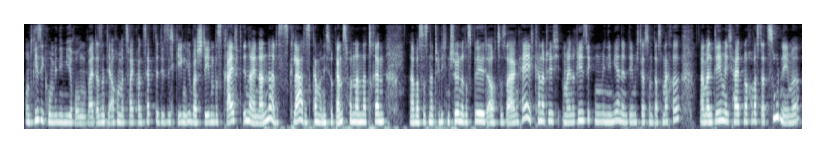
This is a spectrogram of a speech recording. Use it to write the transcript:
und Risikominimierung, weil da sind ja auch immer zwei Konzepte, die sich gegenüberstehen und das greift ineinander. Das ist klar, das kann man nicht so ganz voneinander trennen. Aber es ist natürlich ein schöneres Bild, auch zu sagen, hey, ich kann natürlich meine Risiken minimieren, indem ich das und das mache. Aber indem ich halt noch was dazu nehme,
